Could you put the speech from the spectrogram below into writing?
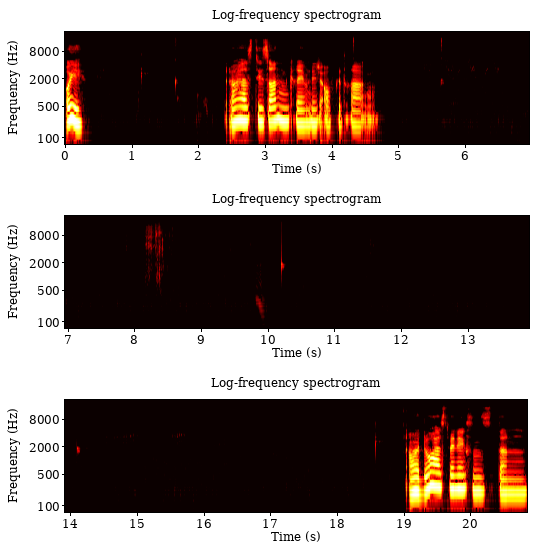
Ui. Du hast die Sonnencreme nicht aufgetragen. Aber du hast wenigstens dann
